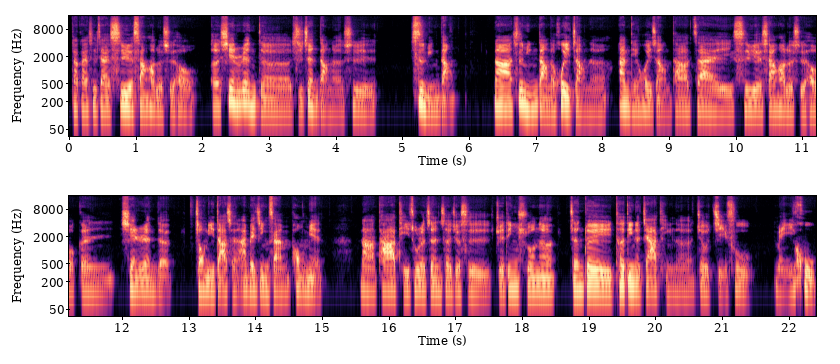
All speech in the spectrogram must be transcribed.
大概是在四月三号的时候，呃，现任的执政党呢是自民党。那自民党的会长呢？岸田会长他在四月三号的时候跟现任的总理大臣安倍晋三碰面。那他提出的政策就是决定说呢，针对特定的家庭呢，就给付每一户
